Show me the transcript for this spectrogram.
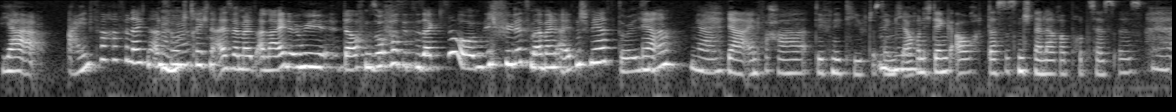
ja, einfacher vielleicht in Anführungsstrichen, mhm. als wenn man jetzt alleine irgendwie da auf dem Sofa sitzt und sagt, so, ich fühle jetzt mal meinen alten Schmerz durch. Ja, ne? ja. ja einfacher definitiv, das mhm. denke ich mhm. auch. Und ich denke auch, dass es ein schnellerer Prozess ist. Ja.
